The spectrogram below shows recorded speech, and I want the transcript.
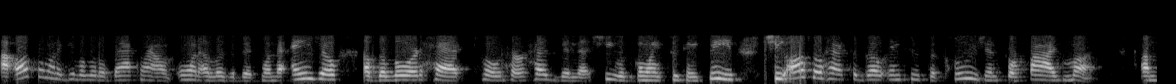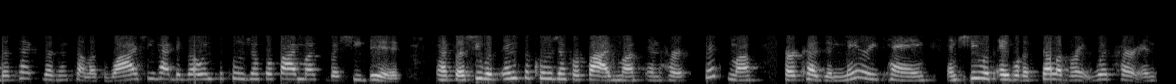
I also want to give a little background on Elizabeth. When the angel of the Lord had told her husband that she was going to conceive, she also had to go into seclusion for five months. Um, the text doesn't tell us why she had to go in seclusion for five months, but she did. And so she was in seclusion for five months. In her sixth month, her cousin Mary came, and she was able to celebrate with her and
